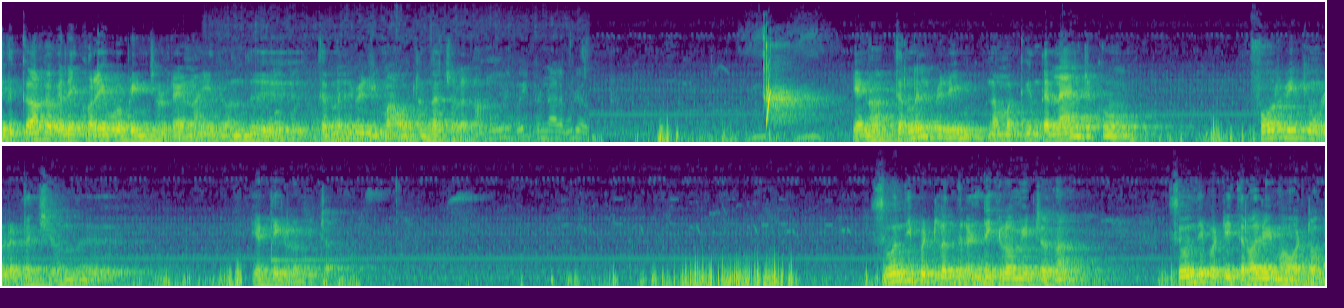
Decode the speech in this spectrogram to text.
எதுக்காக விலை குறைவு அப்படின்னு சொல்கிறேன்னா இது வந்து திருநெல்வேலி மாவட்டம் தான் சொல்லலாம். ஏன்னா திருநெல்வேலி நமக்கு இந்த லேண்டுக்கும் ஃபோர்வேக்கும் உள்ள டச் வந்து எட்டு கிலோமீட்டர் சிவந்திப்பட்டிலேருந்து ரெண்டு கிலோமீட்டர் தான். சிவந்திப்பட்டி திருநெல்வேலி மாவட்டம்.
